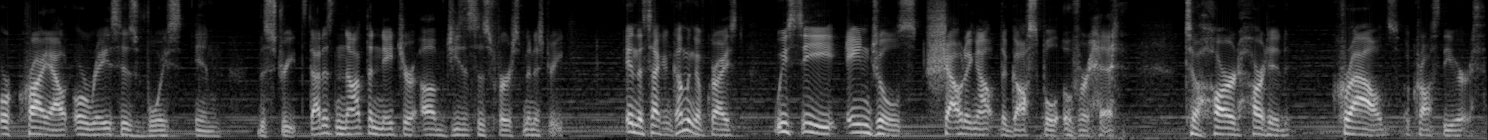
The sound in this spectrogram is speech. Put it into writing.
or cry out or raise his voice in the streets. That is not the nature of Jesus' first ministry. In the second coming of Christ, we see angels shouting out the gospel overhead to hard hearted crowds across the earth.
